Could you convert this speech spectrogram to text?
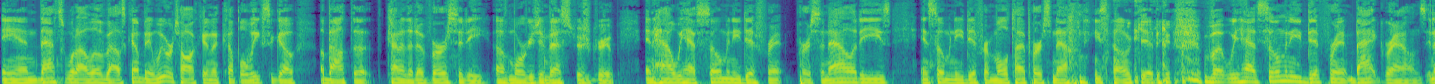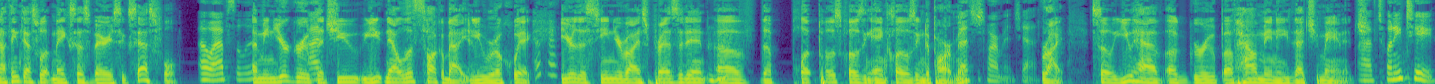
And that's what I love about this company. We were talking a couple of weeks ago about the kind of the diversity of Mortgage Investors Group and how we have so many different personalities and so many different multi-personalities. no, I'm kidding. but we have so many different backgrounds. And I think that's what makes us very successful. Oh, absolutely. I mean, your group I- that you, you now let's talk about you real quick. You're the senior vice president of the pl- post closing and closing Best departments. department, yes. Right. So you have a group of how many that you manage? I have 22.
